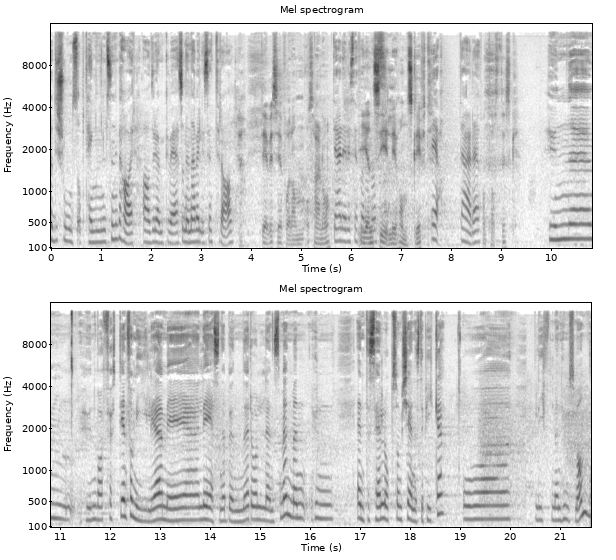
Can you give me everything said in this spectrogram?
tradisjonsopptegnelsen vi har av drømkveet, så den er veldig sentral. Det vi ser foran oss her nå, Det det i en sirlig håndskrift. Ja, det er det. Fantastisk. Hun, øh, hun var født i en familie med lesende bønder og lensmenn, men hun endte selv opp som tjenestepike og ble gift med en husmann.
